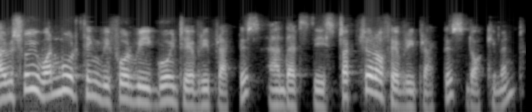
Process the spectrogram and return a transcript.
I will show you one more thing before we go into every practice, and that's the structure of every practice document.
